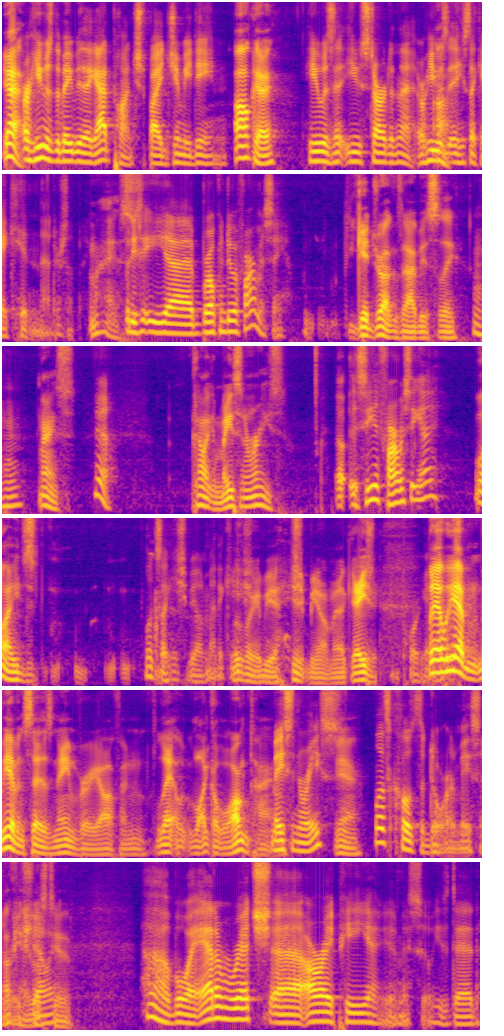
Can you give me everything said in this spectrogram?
Yeah. Or he was the baby that got punched by Jimmy Dean. Oh, okay. He was he starred in that, or he was he's like a kid in that or something. Nice. But he, he uh, broke into a pharmacy. You get drugs, obviously. Mm-hmm. Nice. Yeah. Kind of like a Mason Reese. Uh, is he a pharmacy guy? Well, he just Looks like he should be on medication. looks like he'd be, he should be on medication. Poor guy. But yeah, we haven't we haven't said his name very often, la- like a long time. Mason Reese. Yeah. Let's close the door on Mason Okay, Reese, shall let's we? do it. Oh boy, Adam Rich, uh, R.I.P. I assume he's dead.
